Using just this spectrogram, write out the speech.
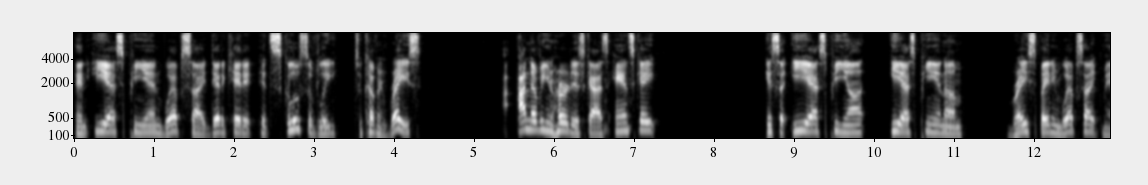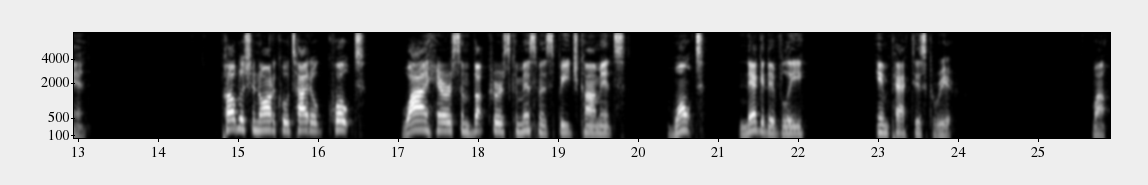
an ESPN website dedicated exclusively to covering race, I never even heard of this, guys. Andscape, it's a ESPN ESPN um race baiting website, man. Published an article titled, quote, Why Harrison Butker's commencement speech comments won't negatively impact his career. Wow.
